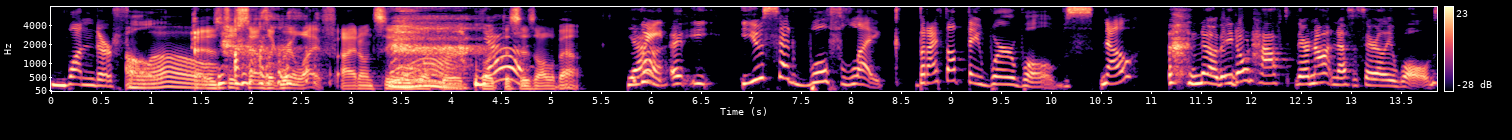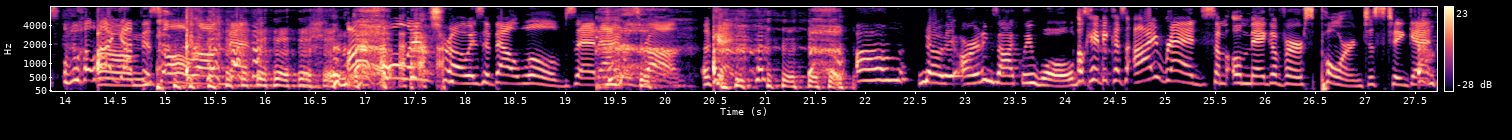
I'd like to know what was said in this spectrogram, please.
Wonderful. Hello. It just sounds like real life. I don't see what, Yeah. we're, this is all about. Yeah, Wait, it- you said wolf like, but I thought they were wolves. No? no, they don't have to. They're not necessarily wolves. Well, I got Um, this all wrong then. Our whole intro is about wolves, and I was wrong. Okay. Um, no, they aren't exactly wolves. Okay, because I read some Omegaverse porn just to get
